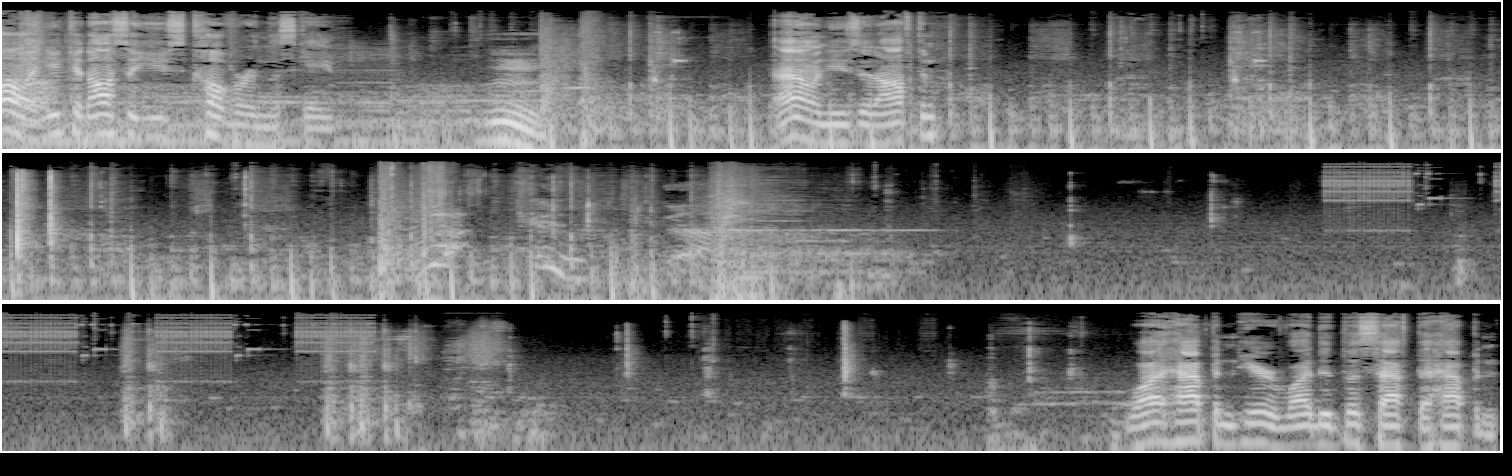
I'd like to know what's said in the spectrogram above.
Oh, and you can also use cover in this game. Hmm. I don't use it often. Happened here? Why did this have to happen?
